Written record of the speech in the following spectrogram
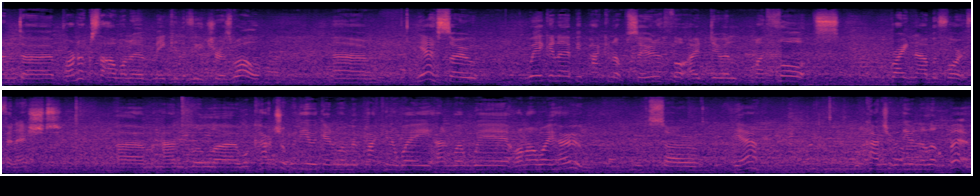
and uh, products that I want to make in the future as well. Um, yeah, so we're gonna be packing up soon. I thought I'd do a, my thoughts right now before it finished. Um, and we'll uh, we'll catch up with you again when we're packing away and when we're on our way home. So yeah, we'll catch up with you in a little bit.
